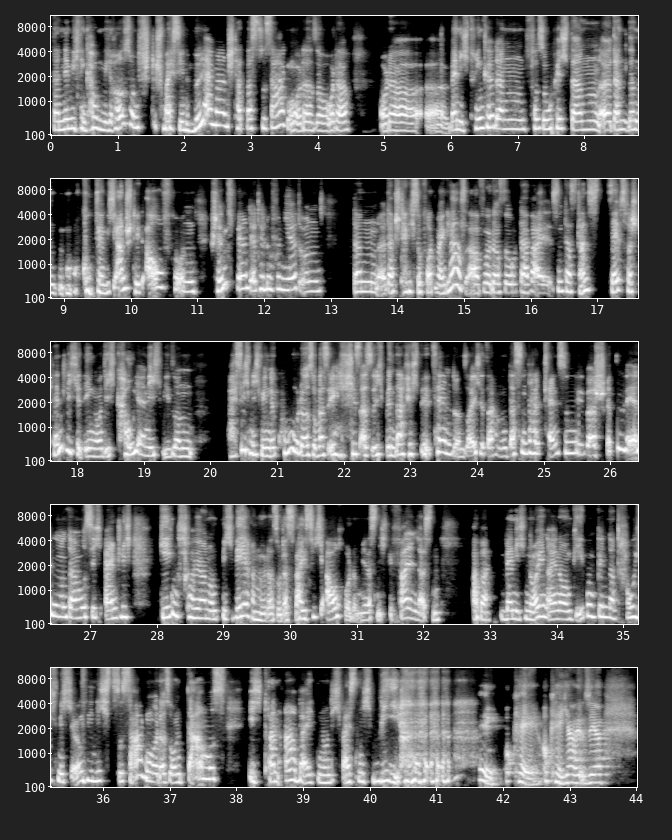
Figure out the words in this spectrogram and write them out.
dann nehme ich den Kaugummi raus und schmeiß ihn in den Mülleimer, anstatt was zu sagen oder so. Oder oder äh, wenn ich trinke, dann versuche ich dann, äh, dann, dann guckt er mich an, steht auf und schimpft, während er telefoniert und dann, äh, dann stelle ich sofort mein Glas ab oder so. Dabei sind das ganz selbstverständliche Dinge und ich kau ja nicht wie so ein, weiß ich nicht, wie eine Kuh oder sowas ähnliches. Also ich bin da recht dezent und solche Sachen. Und das sind halt Grenzen überschritten werden und da muss ich eigentlich gegensteuern und mich wehren oder so. Das weiß ich auch oder mir das nicht gefallen lassen. Aber wenn ich neu in einer Umgebung bin, dann traue ich mich irgendwie nichts zu sagen oder so. Und da muss ich dran arbeiten und ich weiß nicht wie. okay, okay, okay. Ja, sehr,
